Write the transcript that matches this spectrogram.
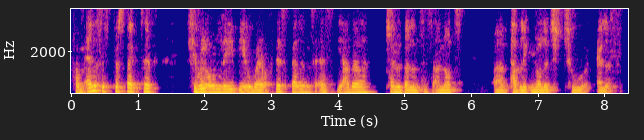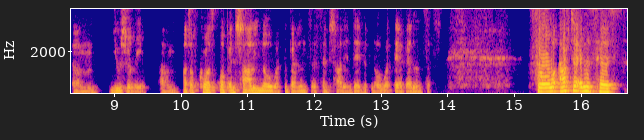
from Alice's perspective, she will only be aware of this balance as the other channel balances are not uh, public knowledge to Alice um, usually. Um, but of course, Bob and Charlie know what the balance is and Charlie and David know what their balance is. So after Alice has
